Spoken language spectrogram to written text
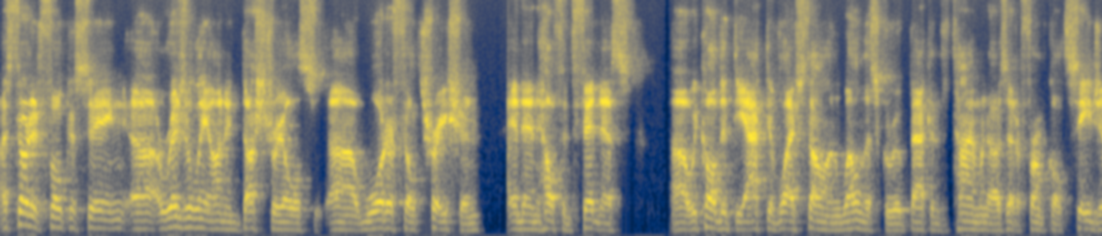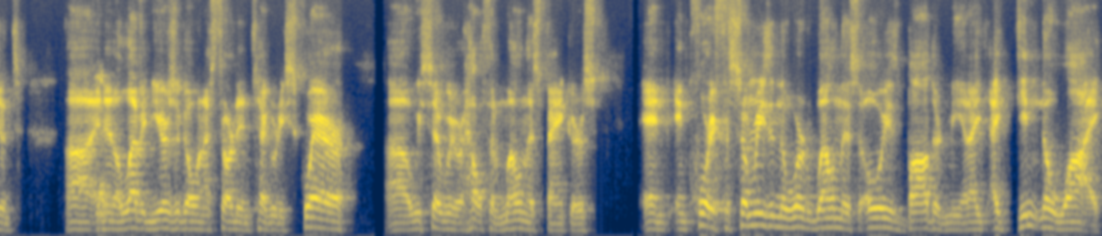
i started focusing uh, originally on industrials uh, water filtration and then health and fitness. Uh, we called it the Active Lifestyle and Wellness Group back at the time when I was at a firm called Sagent. Uh, and then 11 years ago, when I started Integrity Square, uh, we said we were health and wellness bankers. And, and Corey, for some reason, the word wellness always bothered me. And I, I didn't know why.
